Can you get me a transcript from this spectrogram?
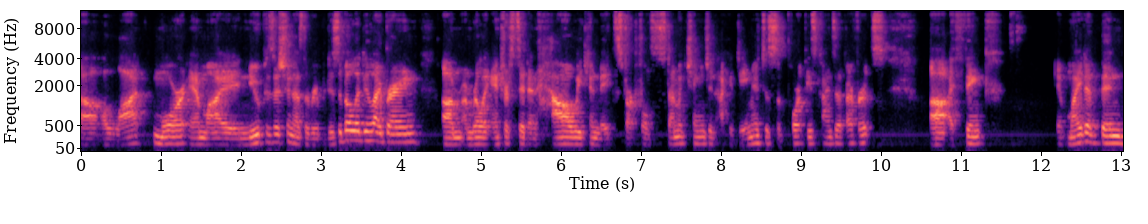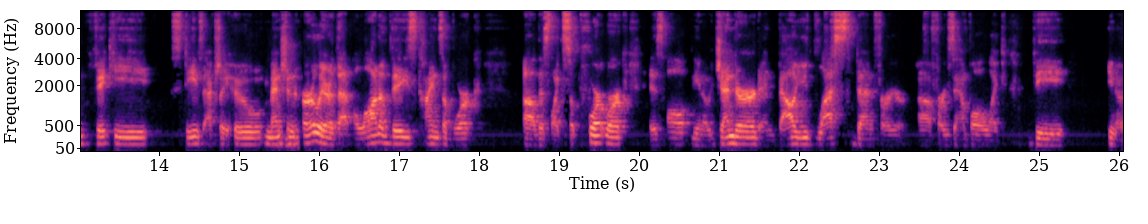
uh, a lot more in my new position as the reproducibility librarian. Um, I'm really interested in how we can make structural systemic change in academia to support these kinds of efforts. Uh, I think it might have been Vicky Steeves actually who mentioned earlier that a lot of these kinds of work uh, this like support work is all you know gendered and valued less than for uh, for example like the you know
